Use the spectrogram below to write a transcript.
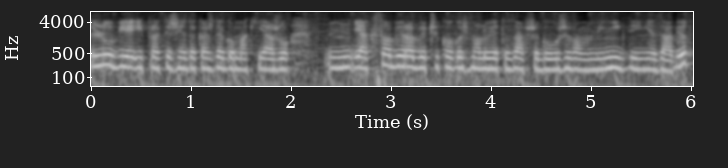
lubię i praktycznie do każdego makijażu, mm, jak sobie robię, czy kogoś maluję, to zawsze go używam, on mi nigdy nie zawiódł.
